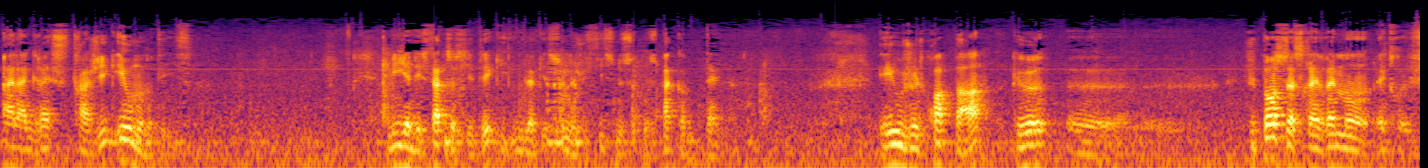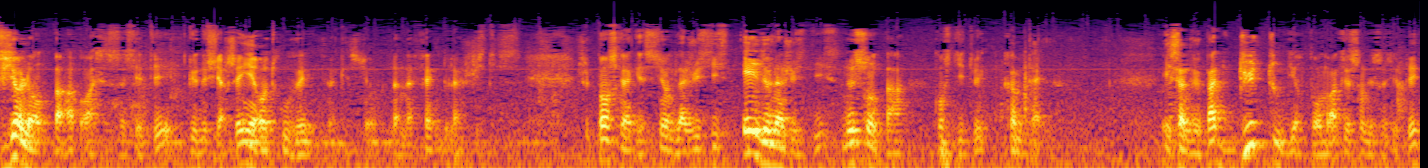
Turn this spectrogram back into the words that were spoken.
à la Grèce tragique et au monothéisme. Mais il y a des tas de sociétés où la question de la justice ne se pose pas comme telle. Et où je ne crois pas que. Euh, je pense que ça serait vraiment être violent par rapport à ces sociétés que de chercher et retrouver la question d'un affect de la justice je pense que la question de la justice et de l'injustice ne sont pas constituées comme telles. Et ça ne veut pas du tout dire pour moi que ce sont des sociétés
